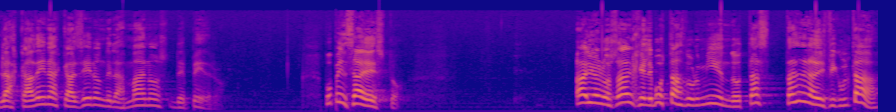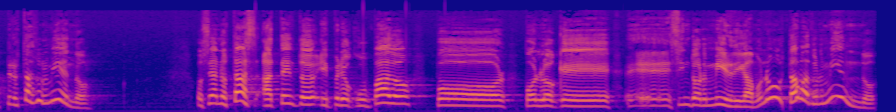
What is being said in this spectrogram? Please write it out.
Las cadenas cayeron de las manos de Pedro. Vos pensá esto. Hay unos ángeles, vos estás durmiendo, estás, estás en la dificultad, pero estás durmiendo. O sea, no estás atento y preocupado por, por lo que, eh, sin dormir, digamos. No, estaba durmiendo.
